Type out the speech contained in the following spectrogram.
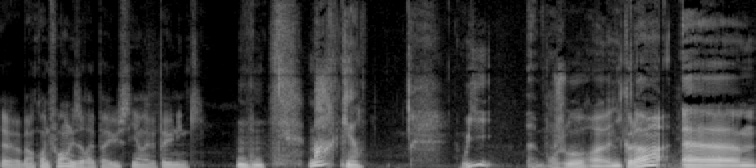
ben, encore une fois, on ne les aurait pas eu si on n'avait pas eu Linky. Mhm. Marc oui, euh, Bonjour euh, Nicolas. Euh,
